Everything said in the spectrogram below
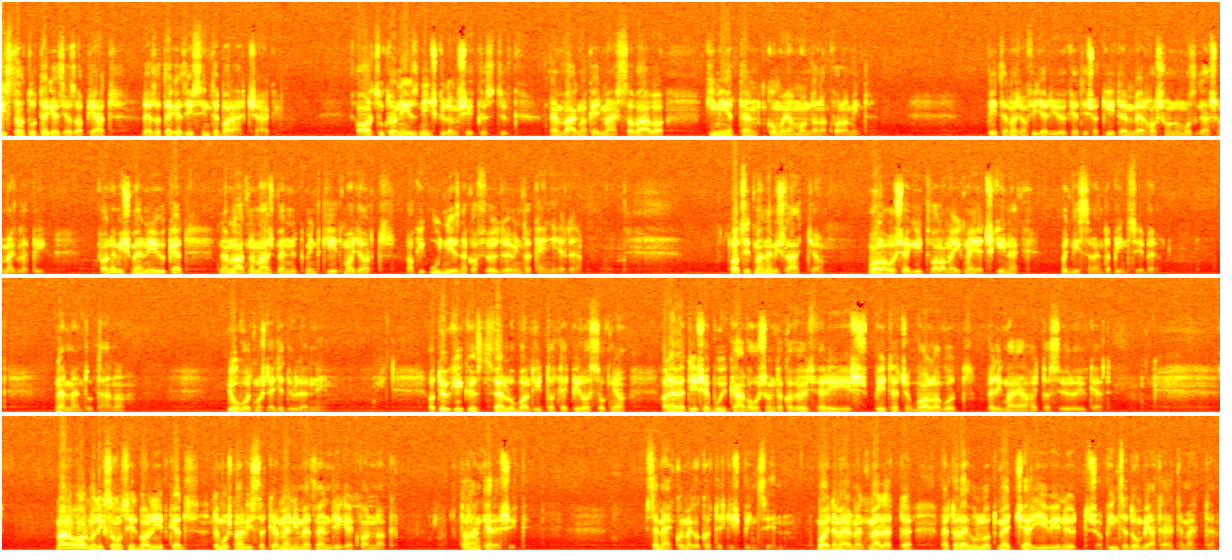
tisztaltó tegezi az apját, de ez a tegezés szinte barátság. Ha arcukra néz, nincs különbség köztük. Nem vágnak egymás szavába, kimérten, komolyan mondanak valamit. Péter nagyon figyeli őket, és a két ember hasonló mozgása meglepi. Ha nem ismerné őket, nem látna más bennük, mint két magyart, akik úgy néznek a földre, mint a kenyérre. Lacit már nem is látja. Valahol segít valamelyik melyecskének, vagy visszament a pincébe. Nem ment utána. Jó volt most egyedül lenni. A tőkék közt fellobbant itt-ott egy piros szoknya, a nevetések bujkálva osontak a völgy felé, és Péter csak ballagott, pedig már elhagyta szőlőjüket. Már a harmadik szomszédban lépked, de most már vissza kell menni, mert vendégek vannak. Talán keresik. Szeme ekkor megakadt egy kis pincén. Majdnem elment mellette, mert a lehullott megy cserjévé nőtt, és a pince dombját eltemette.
